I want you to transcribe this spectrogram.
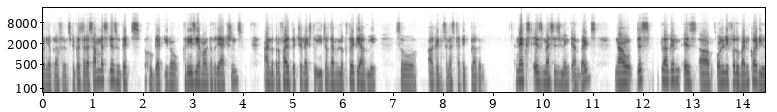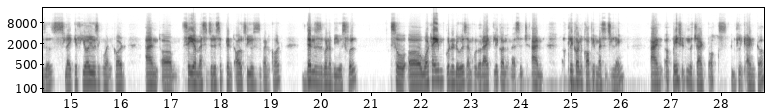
on your preference because there are some messages who gets who get you know crazy amount of reactions and the profile picture next to each of them looks pretty ugly so again it's an aesthetic plugin. Next is message link embeds. Now this plugin is um, only for the Vencord users. Like if you're using Vencord and um, say your message recipient also uses Vencord then this is going to be useful. So uh, what I'm going to do is I'm going to right click on the message and uh, click on copy message link and uh, paste it in the chat box and click enter.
